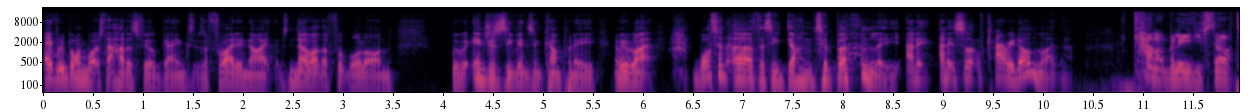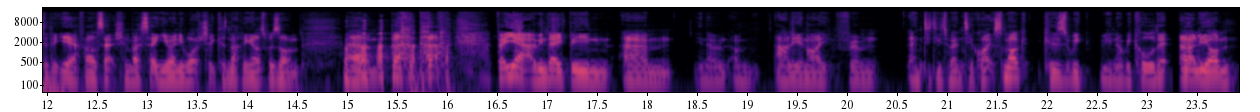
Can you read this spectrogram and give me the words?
everyone watched that Huddersfield game because it was a Friday night. There was no other football on. We were interested to see Vincent Kompany, and we were like, "What on earth has he done to Burnley?" And it and it sort of carried on like that cannot believe you started the EFL section by saying you only watched it because nothing else was on. Um, but, but, but, yeah, I mean, they've been, um, you know, um, Ali and I from NTT20 are quite smug because we, you know, we called it early on,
